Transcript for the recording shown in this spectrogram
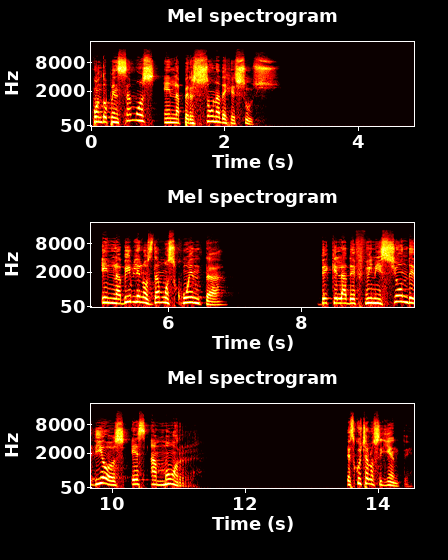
Cuando pensamos en la persona de Jesús, en la Biblia nos damos cuenta de que la definición de Dios es amor. escucha lo siguiente.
